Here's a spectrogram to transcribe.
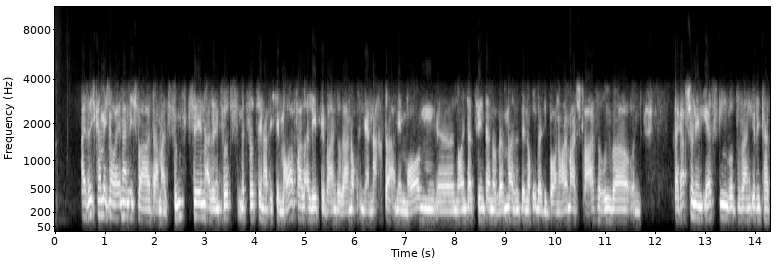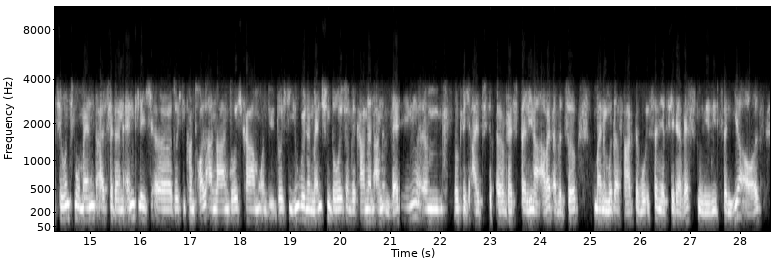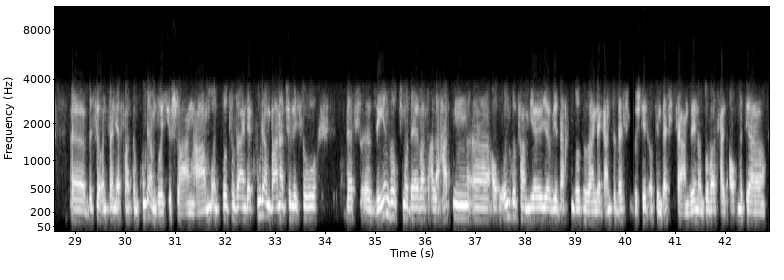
Also ich kann mich noch erinnern, ich war damals 15, also 14, mit 14 hatte ich den Mauerfall erlebt. Wir waren sogar noch in der Nacht da an dem Morgen, äh, 9. 10. November sind wir noch über die Bornholmer Straße rüber und da gab es schon den ersten sozusagen Irritationsmoment, als wir dann endlich äh, durch die Kontrollanlagen durchkamen und durch die jubelnden Menschen durch und wir kamen dann an im Wedding, ähm, wirklich als äh, Westberliner Arbeiterbezirk. Und meine Mutter fragte, wo ist denn jetzt hier der Westen? Wie sieht's denn hier aus? Äh, bis wir uns dann erstmal zum Kudamm durchgeschlagen haben. Und sozusagen der Kudamm war natürlich so das äh, Sehnsuchtsmodell, was alle hatten, äh, auch unsere Familie, wir dachten sozusagen, der ganze Westen besteht aus dem Westfernsehen und sowas halt auch mit der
